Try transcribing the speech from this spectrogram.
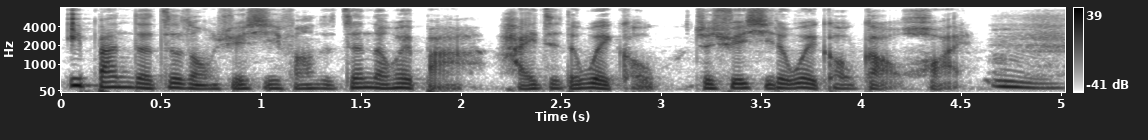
一般的这种学习方式，真的会把孩子的胃口，就学习的胃口搞坏。嗯，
